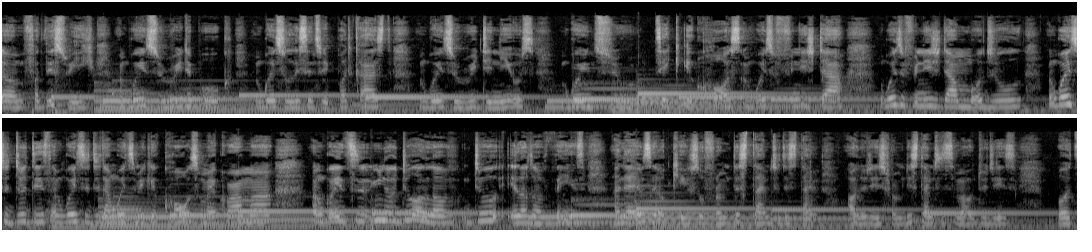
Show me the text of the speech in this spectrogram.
um, for this week, I'm going to read a book, I'm going to listen to a podcast, I'm going to read the news, I'm going to take a course, I'm going to finish that, I'm going to finish that module, I'm going to do this, I'm going to do that, I'm going to make a call to my grandma, I'm going to, you know, do a lot of do a lot of things. And I say, okay, so from this time to this time, I'll do this, from this time to this time, I'll do this. But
